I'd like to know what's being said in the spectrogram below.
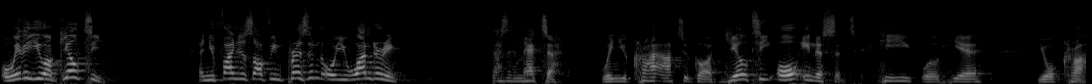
or whether you are guilty and you find yourself in prison or you're wondering, doesn't matter. When you cry out to God, guilty or innocent, He will hear your cry.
